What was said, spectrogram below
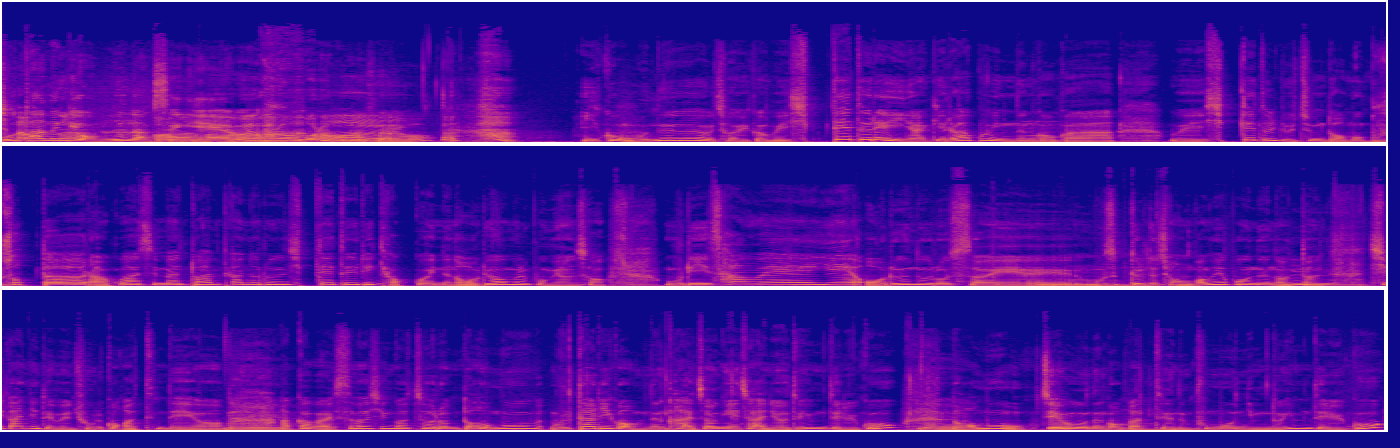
못하는 게 없는 학생이에요. 어, 왜 그런 거라고 그러세요? 이거 오늘 저희가 왜 10대들의 이야기를 하고 있는 음. 거가 왜 10대들 요즘 너무 무섭다라고 하지만 또 한편으로는 10대들이 겪고 있는 어려움을 보면서 우리 사회의 어른으로서의 음. 모습들도 점검해보는 어떤 음. 시간이 되면 좋을 것 같은데요. 네. 아까 말씀하신 것처럼 너무 울타리가 없는 가정의 자녀도 힘들고 네. 너무 옥죄 오는 것 음. 같은 부모님도 힘들고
